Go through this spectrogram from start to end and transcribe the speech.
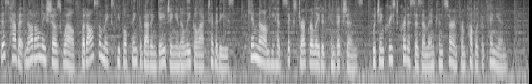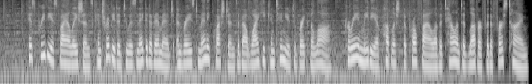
This habit not only shows wealth but also makes people think about engaging in illegal activities. Kim Nam-hee had six drug-related convictions, which increased criticism and concern from public opinion. His previous violations contributed to his negative image and raised many questions about why he continued to break the law. Korean media published the profile of a talented lover for the first time,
